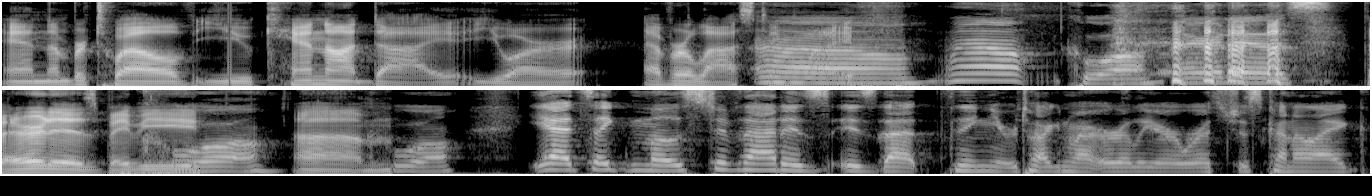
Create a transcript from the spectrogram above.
And number 12, you cannot die. You are everlasting life. Oh. Well, cool. There it is. There it is, baby. cool. Um, Cool. Yeah, it's like most of that is is that thing you were talking about earlier, where it's just kind of like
